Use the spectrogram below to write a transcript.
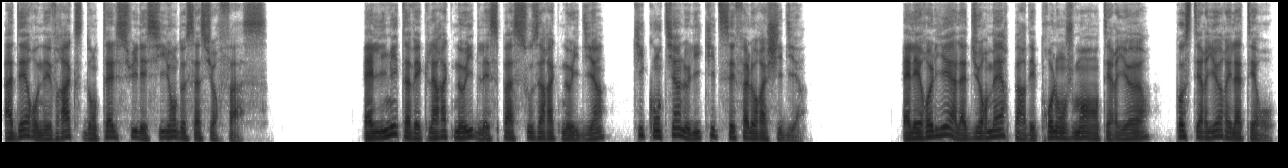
adhère au névrax dont elle suit les sillons de sa surface. Elle limite avec l'arachnoïde l'espace sous-arachnoïdien, qui contient le liquide céphalorachidien. Elle est reliée à la dure mère par des prolongements antérieurs, postérieurs et latéraux.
